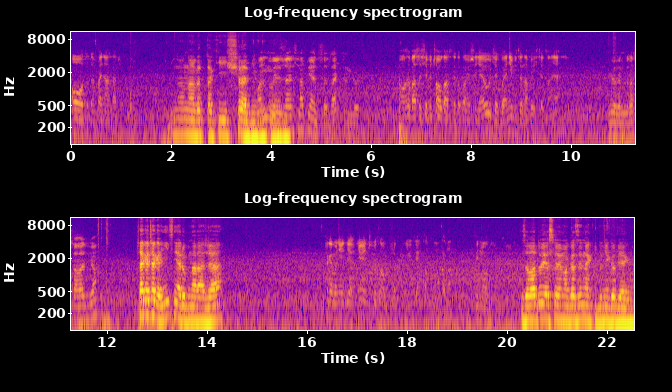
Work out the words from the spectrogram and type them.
O, to ten fajny akacz. No nawet taki średni On bym mówi, powiedział. że jest na piętrze, tak? Ten gość. No chyba, że się wyczołgał z tego pomieszczenia i uciekł, bo ja nie widzę na wyjście, co nie? Nie wiem, zraszować go? Czekaj, czekaj, nic nie rób na razie. Czekaj, bo nie, nie, nie wiem, czy go znowu przed nie widziałem tam na kanale. Załaduję sobie magazynek i do niego biegnę.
